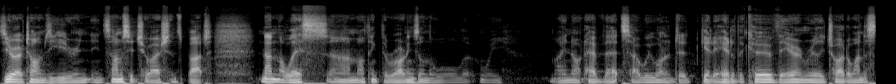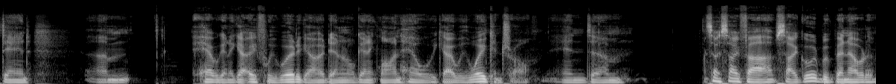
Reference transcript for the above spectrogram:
zero times a year in, in some situations. But nonetheless, um, I think the writing's on the wall that we may not have that. So we wanted to get ahead of the curve there and really try to understand um, how we're going to go if we were to go down an organic line. How will we go with weed control? And um, so so far so good. We've been able to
